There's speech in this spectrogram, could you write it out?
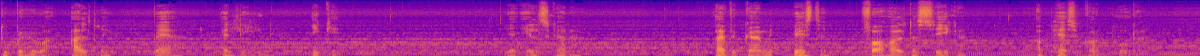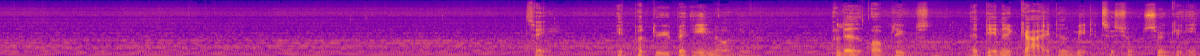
Du behøver aldrig være alene igen. Jeg elsker dig, og jeg vil gøre mit bedste for at holde dig sikker og passe godt på dig. Tag et par dybe indåndinger og lad oplevelsen af denne guidede meditation synke ind.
